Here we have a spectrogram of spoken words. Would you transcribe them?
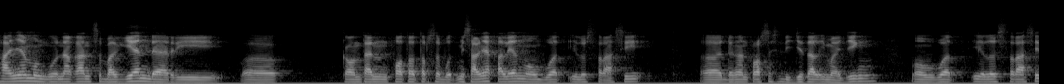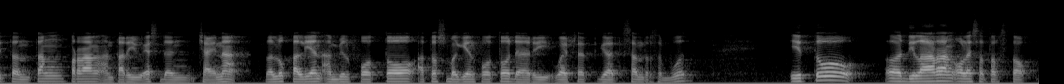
hanya menggunakan sebagian dari e, konten foto tersebut, misalnya kalian mau buat ilustrasi e, dengan proses digital imaging, mau buat ilustrasi tentang perang antara US dan China, lalu kalian ambil foto atau sebagian foto dari website gratisan tersebut, itu e, dilarang oleh Shutterstock.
